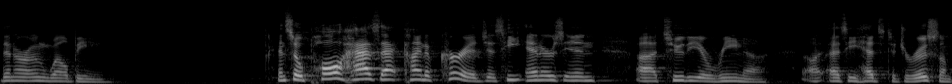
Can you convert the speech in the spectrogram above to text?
than our own well being. And so Paul has that kind of courage as he enters in uh, to the arena. Uh, as he heads to Jerusalem.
